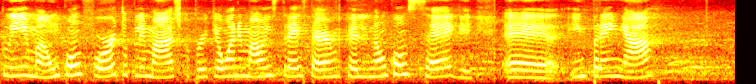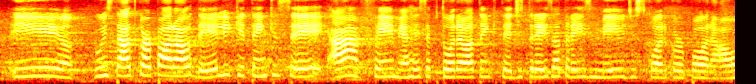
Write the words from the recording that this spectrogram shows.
clima, um conforto climático, porque o animal em estresse térmico ele não consegue é, emprenhar e o estado corporal dele, que tem que ser, a fêmea, a receptora, ela tem que ter de 3 a 3,5 de score corporal.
